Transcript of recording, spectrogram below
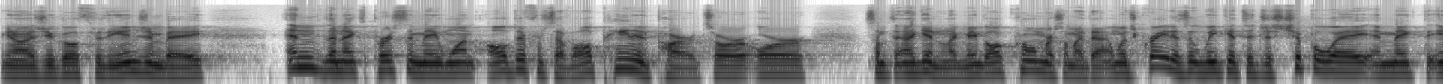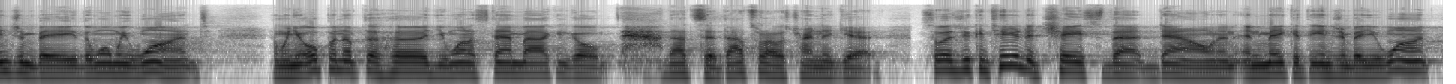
you know, as you go through the engine bay. And the next person may want all different stuff, all painted parts or, or something, again, like maybe all chrome or something like that. And what's great is that we get to just chip away and make the engine bay the one we want. And when you open up the hood, you want to stand back and go, ah, that's it, that's what I was trying to get. So as you continue to chase that down and, and make it the engine bay you want,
